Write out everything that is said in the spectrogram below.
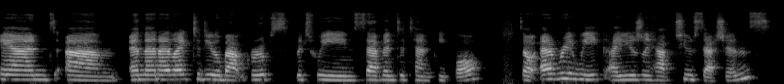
And um, and then I like to do about groups between seven to ten people so every week, I usually have two sessions,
